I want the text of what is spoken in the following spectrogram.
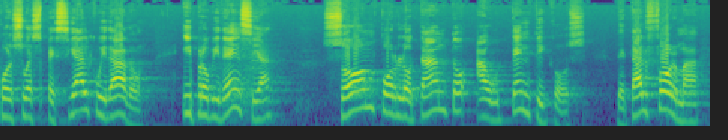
por su especial cuidado y providencia, son por lo tanto auténticos, de tal forma que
